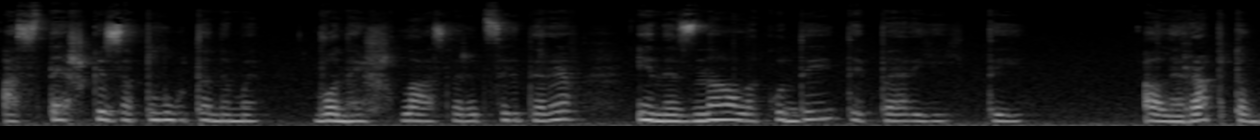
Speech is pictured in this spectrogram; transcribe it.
а стежки заплутаними. Вона йшла серед цих дерев і не знала, куди тепер їй йти. Але раптом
